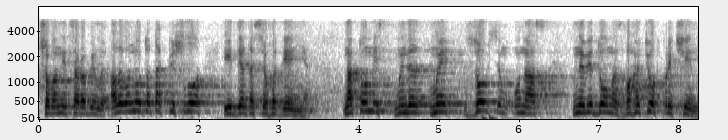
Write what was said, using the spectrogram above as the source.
що вони це робили. Але воно то так пішло і йде до сьогодення. Натомість ми, не, ми зовсім у нас невідомо з багатьох причин,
